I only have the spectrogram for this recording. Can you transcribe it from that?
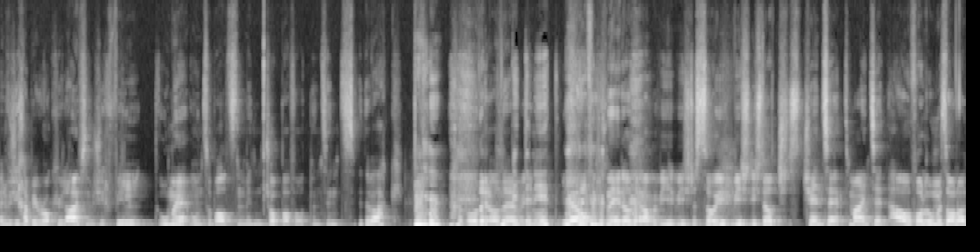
Meine, wahrscheinlich auch bei Rock Your Life sind wahrscheinlich viel um und sobald es mit dem Job anfängt, dann sind sie wieder weg. oder? oder? Bitte nicht. Ja, hoffentlich nicht, oder? Aber wie, wie ist das so? Wie ist, ist das Gen Z, Mindset auch voll um so,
